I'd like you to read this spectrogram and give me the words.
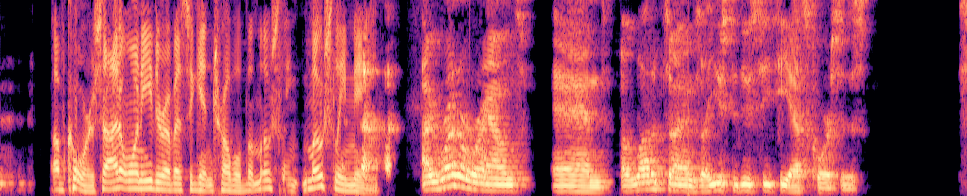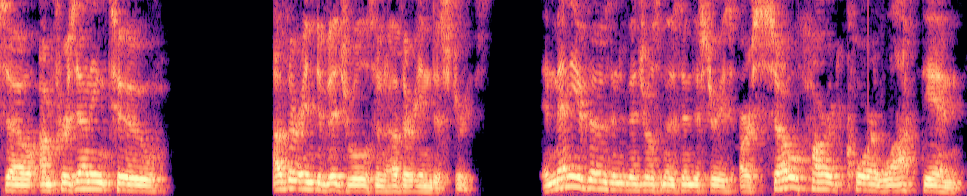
of course, I don't want either of us to get in trouble, but mostly mostly me. I run around and a lot of times I used to do CTS courses. So I'm presenting to other individuals in other industries. And many of those individuals in those industries are so hardcore locked in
